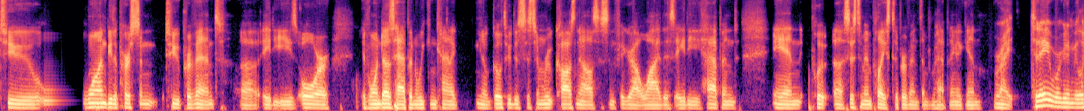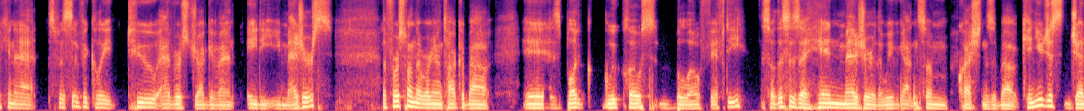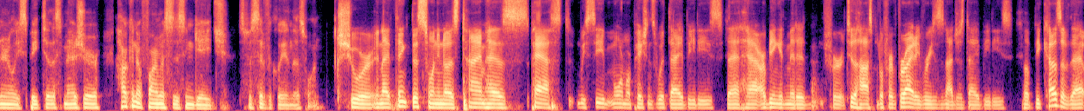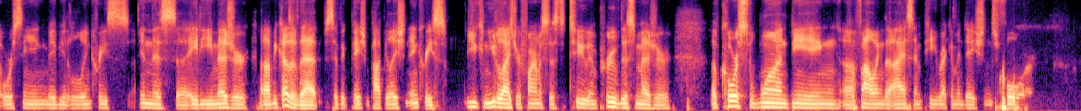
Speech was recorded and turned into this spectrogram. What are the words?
to one be the person to prevent uh, ADEs, or if one does happen, we can kind of you know go through the system root cause analysis and figure out why this AD happened, and put a system in place to prevent them from happening again. Right. Today we're going to be looking at specifically two adverse drug event ADE measures. The first one that we're going to talk about is blood glucose below 50 so this is a HIIN measure that we've gotten some questions about. Can you just generally speak to this measure? How can a pharmacist engage specifically in this one? Sure. And I think this one, you know, as time has passed, we see more and more patients with diabetes that ha- are being admitted for to the hospital for a variety of reasons, not just diabetes. But because of that, we're seeing maybe a little increase in this uh, ADE measure uh, because of that specific patient population increase. You can utilize your pharmacist to improve this measure of course, one being uh, following the ISMP recommendations for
